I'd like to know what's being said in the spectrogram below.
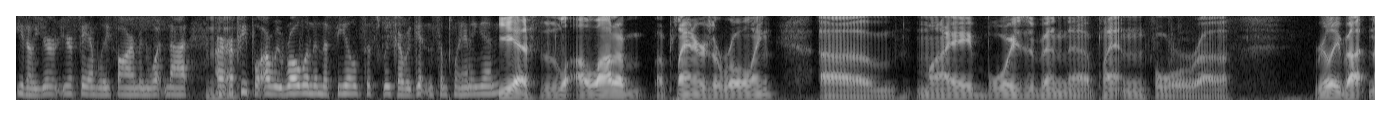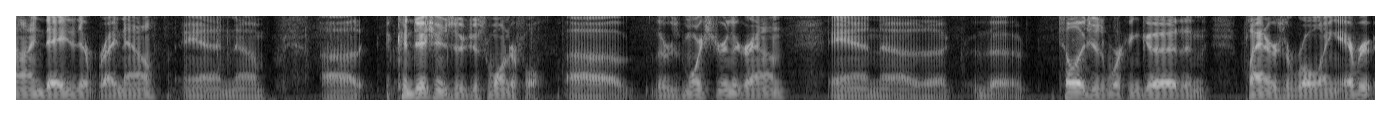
you know your your family farm and whatnot. Are, are people are we rolling in the fields this week? Are we getting some planting in? Yes, a lot of uh, planters are rolling. Um, my boys have been uh, planting for uh, really about nine days right now, and um, uh, conditions are just wonderful. Uh, there's moisture in the ground, and uh, the the tillage is working good, and planters are rolling. Every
